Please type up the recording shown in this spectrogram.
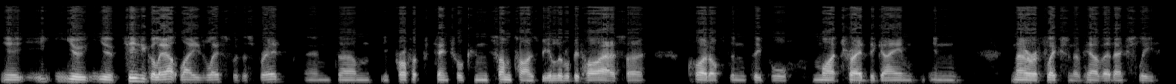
you, you, your physical outlay is less with the spread, and um, your profit potential can sometimes be a little bit higher. So quite often people might trade the game in no reflection of how they'd actually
